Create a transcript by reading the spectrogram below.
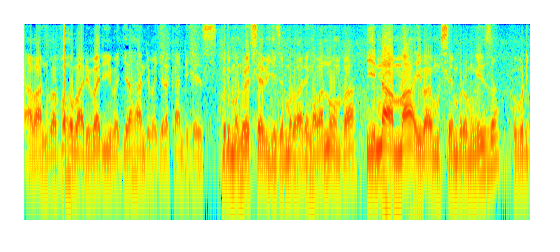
abantu bava aho bari bari bagera ahandi bagera kandi heza. Buri muntu wese yabigizemo uruhare. Nkaba numva iyi nama ibaye umusemburo mwiza ku buryo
